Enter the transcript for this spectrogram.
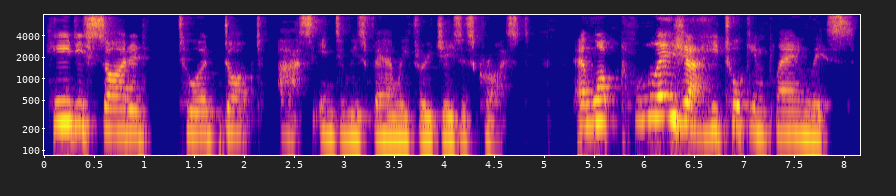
he decided to adopt us into his family through Jesus Christ. And what pleasure he took in planning this.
